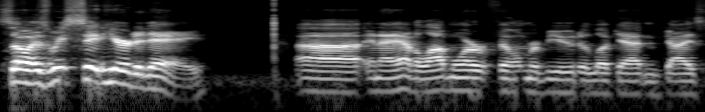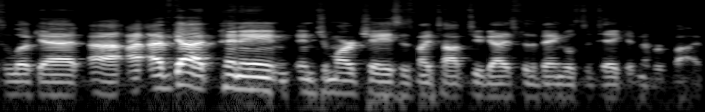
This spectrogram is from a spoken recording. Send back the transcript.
So as we sit here today, uh, and I have a lot more film review to look at and guys to look at. Uh, I, have got Penei and, and, Ja'Marr Chase as my top two guys for the Bengals to take at number five.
